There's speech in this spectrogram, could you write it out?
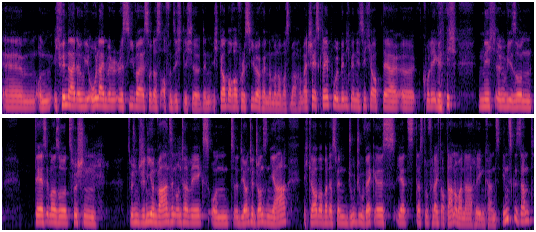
Ähm, und ich finde halt irgendwie O-Line-Receiver ist so das Offensichtliche. Denn ich glaube, auch auf Receiver könnte man noch was machen. Bei Chase Claypool bin ich mir nicht sicher, ob der äh, Kollege nicht, nicht irgendwie so ein. Der ist immer so zwischen, zwischen Genie und Wahnsinn unterwegs. Und äh, Deontay Johnson, ja, ich glaube aber, dass wenn Juju weg ist, jetzt, dass du vielleicht auch da nochmal nachlegen kannst. Insgesamt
